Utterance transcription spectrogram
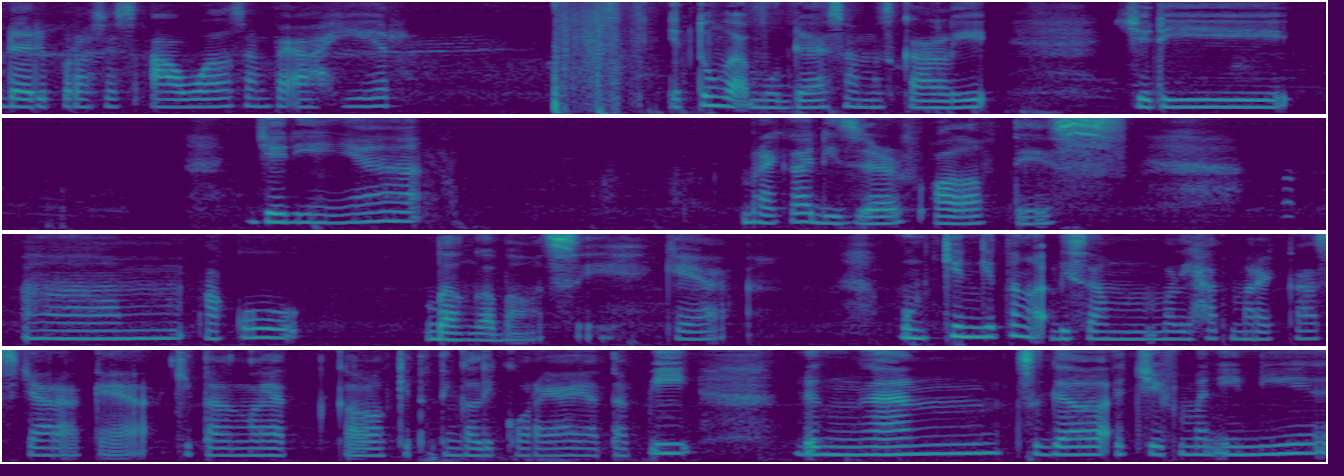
Dari proses awal sampai akhir itu nggak mudah sama sekali. Jadi jadinya mereka deserve all of this. Um, aku bangga banget sih. Kayak mungkin kita nggak bisa melihat mereka secara kayak kita ngelihat kalau kita tinggal di Korea ya tapi dengan segala achievement ini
